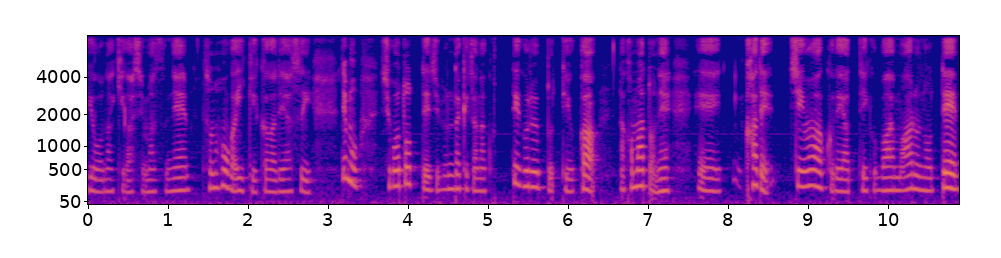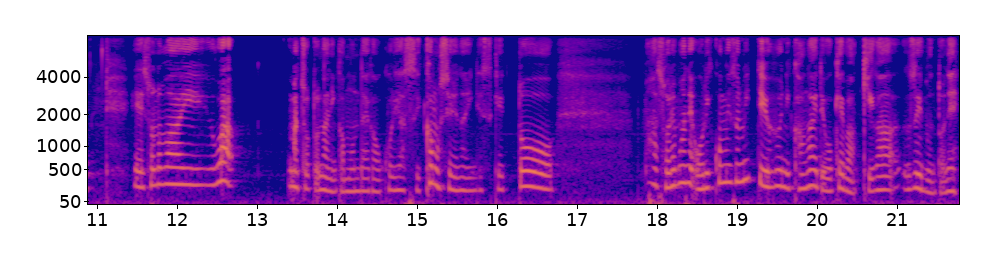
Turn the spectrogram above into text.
いような気がしますね。その方がいい結果が出やすい。でも仕事って自分だけじゃなくってグループっていうか仲間とね、えー、課でチームワークでやっていく場合もあるので、えー、その場合は、まあ、ちょっと何か問題が起こりやすいかもしれないんですけど、まあ、それもね、織り込み済みっていうふうに考えておけば気が随分とね、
